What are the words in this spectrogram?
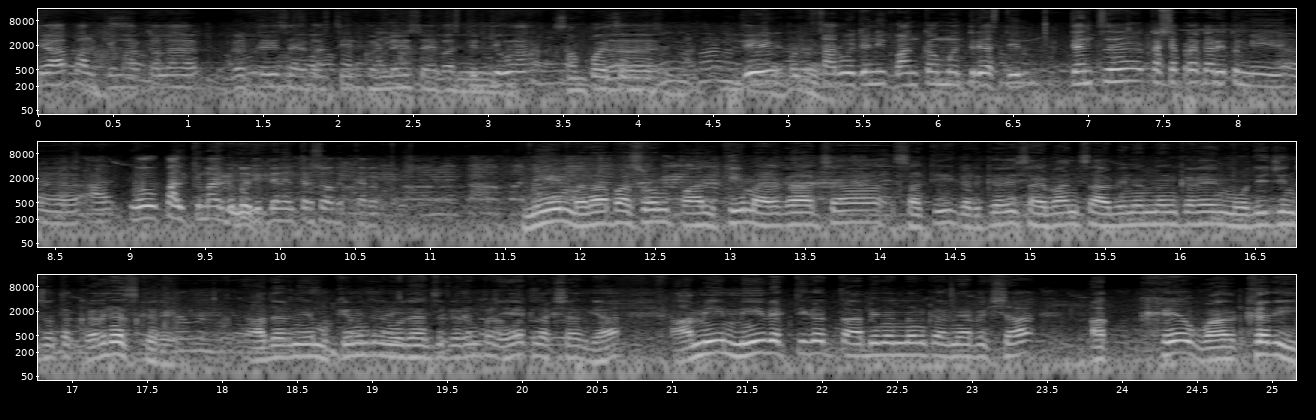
त्या पालखी मार्गाला गडकरी साहेब असतील फडणवीस साहेब असतील किंवा अ, जे सार्वजनिक बांधकाम मंत्री असतील त्यांचं कशा प्रकारे तुम्ही अ, पालखी मार्ग बघितल्यानंतर स्वागत कराल? मी मनापासून पालखी मार्गाच्या साठी गडकरी साहेबांचं अभिनंदन करेन मोदीजींचं तर करेनच करेन. आदरणीय मुख्यमंत्री मोदयांचं करेन पण एक लक्षात घ्या आम्ही मी व्यक्तिगत अभिनंदन करण्यापेक्षा अख्खे वारकरी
